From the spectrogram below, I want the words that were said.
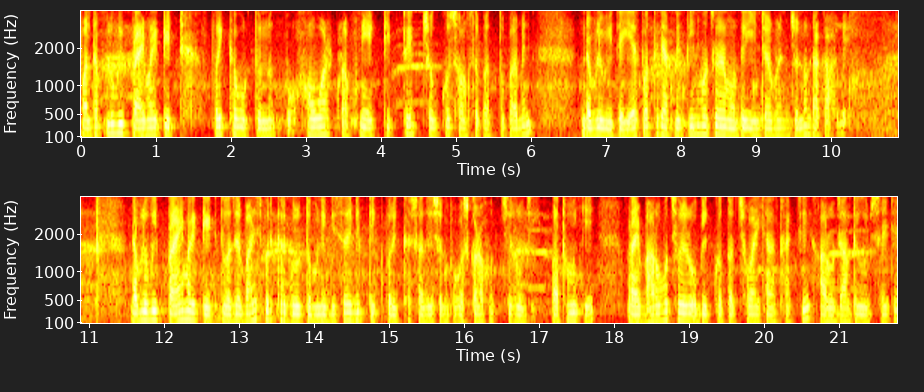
বা ডাব্লিউবি প্রাইমারি টেট পরীক্ষা উত্তীর্ণ হওয়ার আপনি একটি ট্রেড যোগ্য শংসাপত্র পাবেন ডাব্লিউবি থেকে। এরপর থেকে আপনি তিন বছরের মধ্যে ইন্টারভিউর জন্য ডাকা হবে। ডাব্লিউবি প্রাইমারি টেট দু হাজার বাইশ পরীক্ষার গুরুত্বপূর্ণ বিষয়ভিত্তিক পরীক্ষা সাজেশন প্রকাশ করা হচ্ছে রোজই। প্রাথমিকে প্রায় বারো বছরের অভিজ্ঞতা ছয় এখানে থাকছে। আরও জানতে ওয়েবসাইটে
